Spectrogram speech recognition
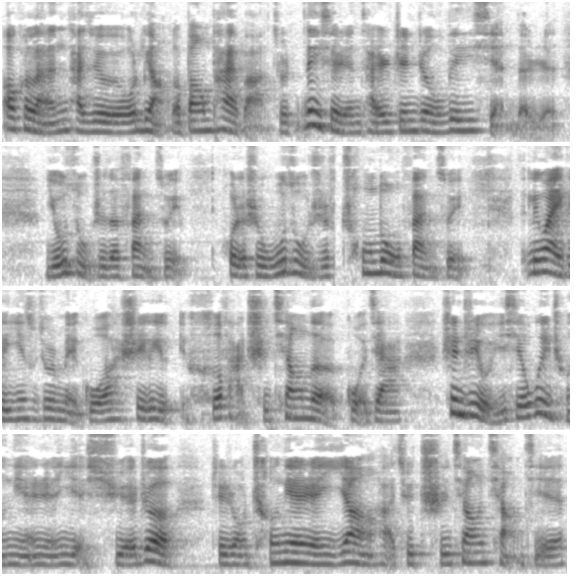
奥克兰它就有两个帮派吧，就是那些人才是真正危险的人，有组织的犯罪或者是无组织冲动犯罪。另外一个因素就是美国是一个有合法持枪的国家，甚至有一些未成年人也学着这种成年人一样哈去持枪抢劫。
